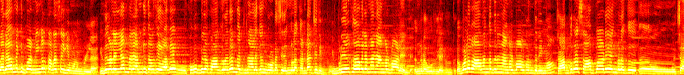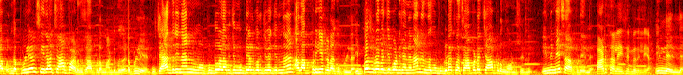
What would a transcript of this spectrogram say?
வராமைக்கு இப்போ நீங்கள் தடை செய்யணும் பிள்ளை. இதுகளெல்லாம் வராமைக்கு தடை செய்ய அவே குரூப்பில் பார்க்குறவ மற்ற நாளைக்கு எங்களோட எங்களை கண்டா சிரிப்பு இப்படி ஒரு கேவலமா நாங்கள் வாழ இல்லை எங்களோட ஊர்ல இருந்து. எவ்வளவு ஆதங்கத்தில் நாங்கள் வாழ்றோம் தெரியுமோ? சாப்பிட்ற சாப்பாடு எங்களுக்கு இந்த பிள்ளைகள் சீரா சாப்பாடு சாப்பிட மாட்டுது இந்த பிள்ளைகள். ராத்திரி நான் புட்டுகளை வச்சு முட்டைகள் பறிச்சு வச்சிருந்தேன் அது அப்படியே கிடக்கு பிள்ளை. இப்போ சுட வச்சு போட்டு சொன்னேன்னா இந்த கிடக்கிற சாப்பாடை சாப்பிடுங்கன்னு சொல்லி. இன்னுமே சாப்பிட இல்லை பாடசாலை செல்வதில்லையா இல்லை இல்லை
